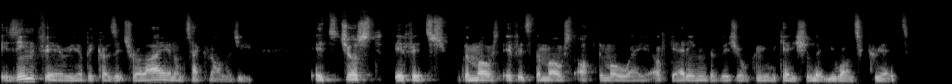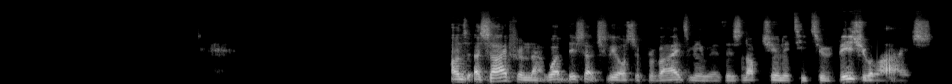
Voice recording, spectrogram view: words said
is inferior because it's relying on technology. It's just if it's the most if it's the most optimal way of getting the visual communication that you want to create. Aside from that, what this actually also provides me with is an opportunity to visualize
